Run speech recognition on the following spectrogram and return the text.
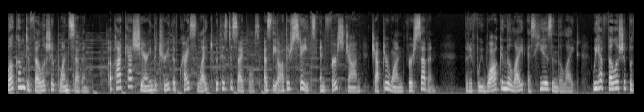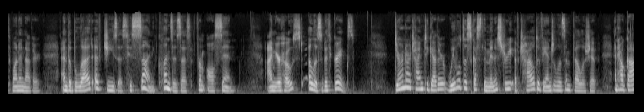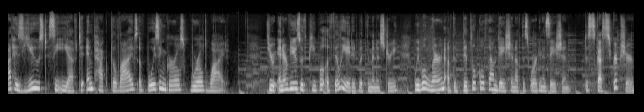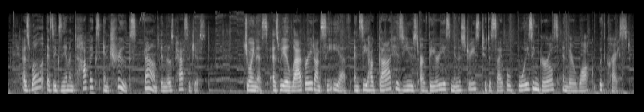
Welcome to Fellowship 1 7, a podcast sharing the truth of Christ's light with his disciples, as the author states in 1 John chapter 1, verse 7. But if we walk in the light as he is in the light, we have fellowship with one another, and the blood of Jesus, his Son, cleanses us from all sin. I'm your host, Elizabeth Griggs. During our time together, we will discuss the ministry of Child Evangelism Fellowship and how God has used CEF to impact the lives of boys and girls worldwide. Through interviews with people affiliated with the ministry, we will learn of the biblical foundation of this organization, discuss scripture, as well as examine topics and truths found in those passages. Join us as we elaborate on CEF and see how God has used our various ministries to disciple boys and girls in their walk with Christ.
